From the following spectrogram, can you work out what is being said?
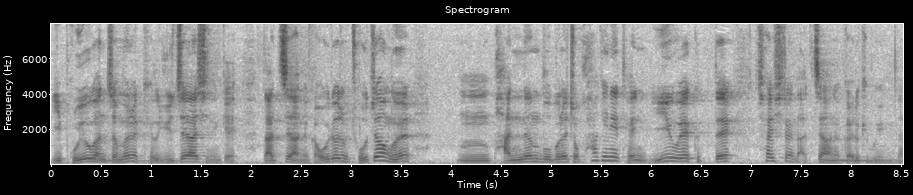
이 보유 관점을 계속 유지하시는 게 낫지 않을까. 오히려 좀 조정을 음, 받는 부분을 좀 확인이 된 이후에 그때 차익 실현이 낫지 않을까 이렇게 보입니다.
